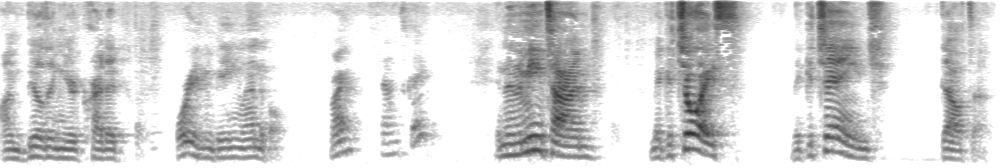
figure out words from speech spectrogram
on building your credit or even being lendable, right? Sounds good. And in the meantime, make a choice, make a change, Delta.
